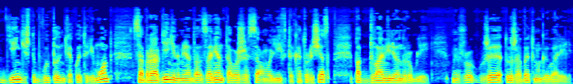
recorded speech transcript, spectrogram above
деньги, чтобы выполнить какой-то ремонт, собрав деньги, например, на замену того же самого лифта, который сейчас под 2 миллиона рублей. Мы уже, уже тоже об этом говорили.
